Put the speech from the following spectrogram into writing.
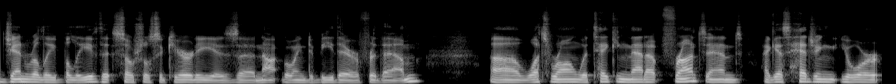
generally believe that Social Security is uh, not going to be there for them. Uh, what's wrong with taking that up front and I guess hedging your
